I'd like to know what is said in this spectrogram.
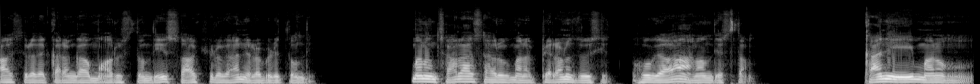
ఆశీర్వదకరంగా మారుస్తుంది సాక్షులుగా నిలబెడుతుంది. మనం చాలాసార్లు మన పిల్లలను చూసి బహుగా ఆనందిస్తాం. కానీ మనం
